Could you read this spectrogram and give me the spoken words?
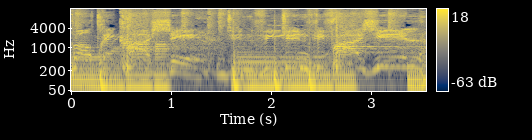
Portrait craché d'une vie fragile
